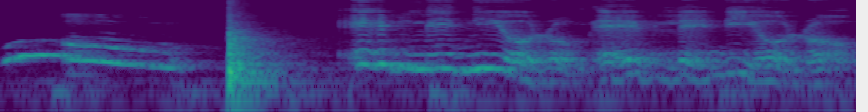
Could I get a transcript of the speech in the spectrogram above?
Oo. Evleniyorum, evleniyorum.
